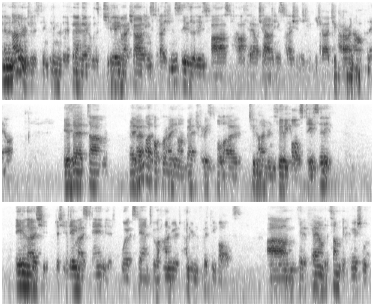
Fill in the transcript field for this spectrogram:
And another interesting thing that they found out was CHAdeMO charging stations. These are these fast half-hour charging stations. You can charge your car in half an hour. Is that um, they don't like operating on batteries below 230 volts DC. Even though Chi- the CHAdeMO standard works down to 100, 150 volts, um, they've found that some of the commercial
